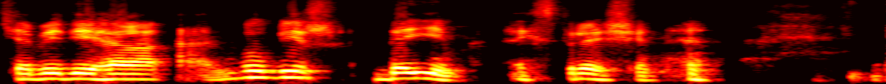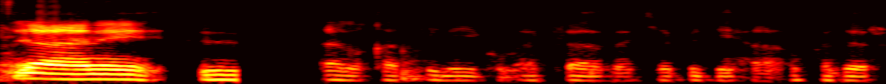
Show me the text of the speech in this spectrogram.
kebidiha. Yani bu bir deyim, expression. yani el kad ileykum eflâze kebidiha. O kadar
